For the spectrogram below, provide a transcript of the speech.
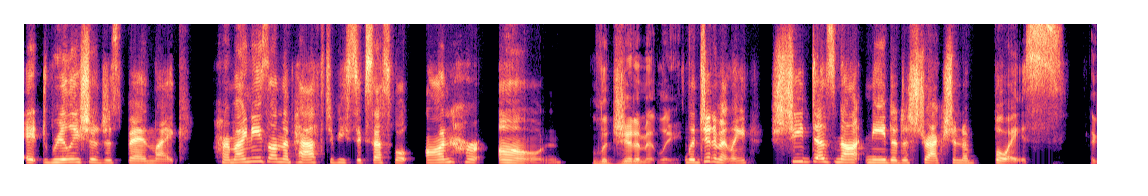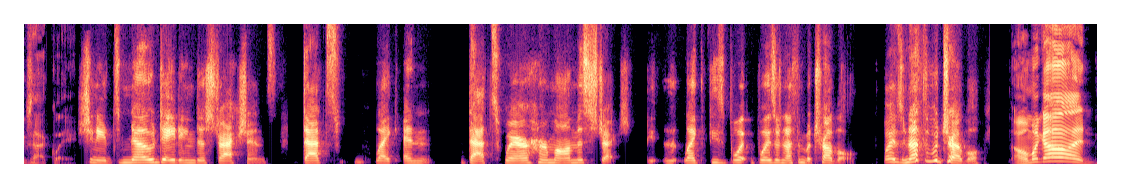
it really should have just been like hermione's on the path to be successful on her own Legitimately. legitimately she does not need a distraction of boys Exactly. she needs no dating distractions that's like and that's where her mom is strict. Like these boy- boys are nothing but trouble. Boys are nothing but trouble. Oh my god.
